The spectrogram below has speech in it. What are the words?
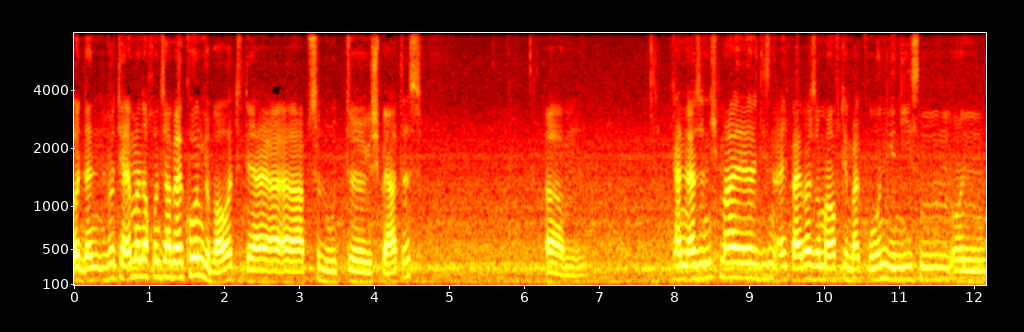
Und dann wird ja immer noch unser Balkon gebaut, der äh, absolut äh, gesperrt ist. Ähm, kann also nicht mal diesen Altweibersommer auf dem Balkon genießen und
